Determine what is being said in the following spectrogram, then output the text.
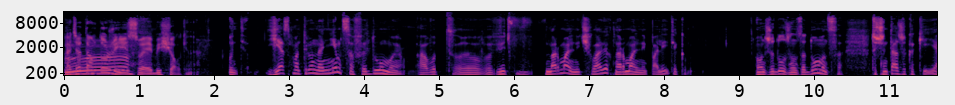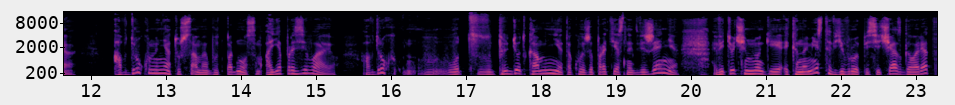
Хотя там тоже есть свои обещалкины. Я смотрю на немцев и думаю, а вот э, ведь нормальный человек, нормальный политик, он же должен задуматься точно так же, как и я – а вдруг у меня то же самое будет под носом, а я прозеваю, а вдруг вот придет ко мне такое же протестное движение, ведь очень многие экономисты в Европе сейчас говорят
